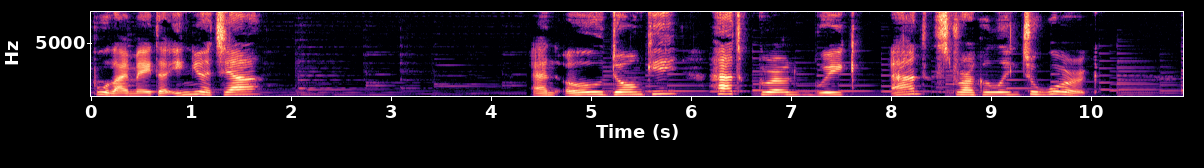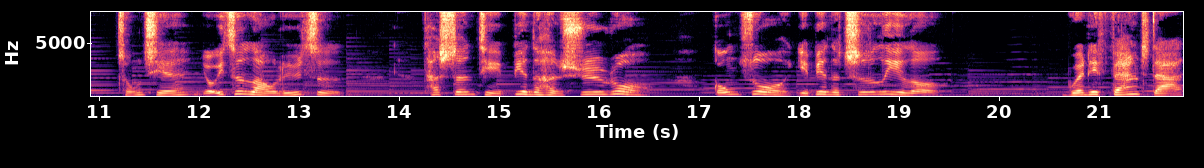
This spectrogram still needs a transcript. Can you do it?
布莱梅的音乐家。An old donkey had grown weak and struggling to work。从前有一只老驴子，它身体变得很虚弱， 工作也变得吃力了。When he found that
